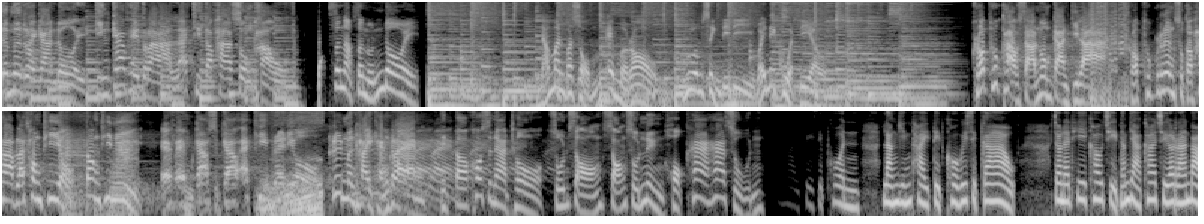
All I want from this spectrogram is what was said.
ดำเนินรายการโดย กิ่งแก้วเพตราและธิตภาทรงเผ่า สนับสนุนโดย น้ำมันผสมเอเมอรัลรวมสิ่งดีๆ ไว้ในขวดเดียว ครบทุกข่าวสารวงการกีฬา ครบทุกเรื่องสุขภาพและท่องเที่ยว ต้องที่นี่ FM 99 Active Radio คลื่นเมืองไทยแข็งแรง ติดต่อโฆษณาโทร 02 201 6550 40 คน หลังหญิงไทยติดโควิด -19 เจ้าหน้าที่เข้าฉีดน้ำยาฆ่าเชื้อร้านบาร์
